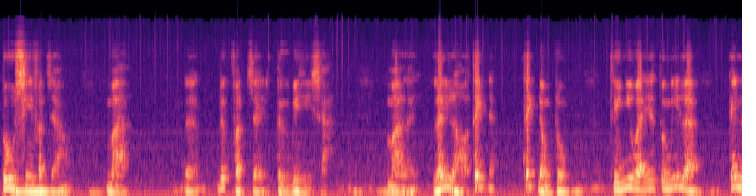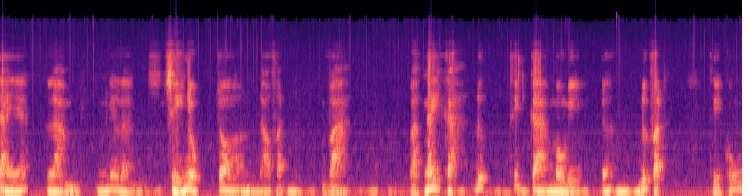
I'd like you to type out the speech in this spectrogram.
tu sĩ Phật giáo mà ờ, Đức Phật dạy từ bi hỷ xả mà lại lấy là họ thích đấy, thích đồng trung. Thì như vậy tôi nghĩ là cái này làm nghĩa là sỉ nhục cho đạo Phật và và ngay cả Đức Thích Ca Mâu Ni nữa Đức Phật thì cũng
